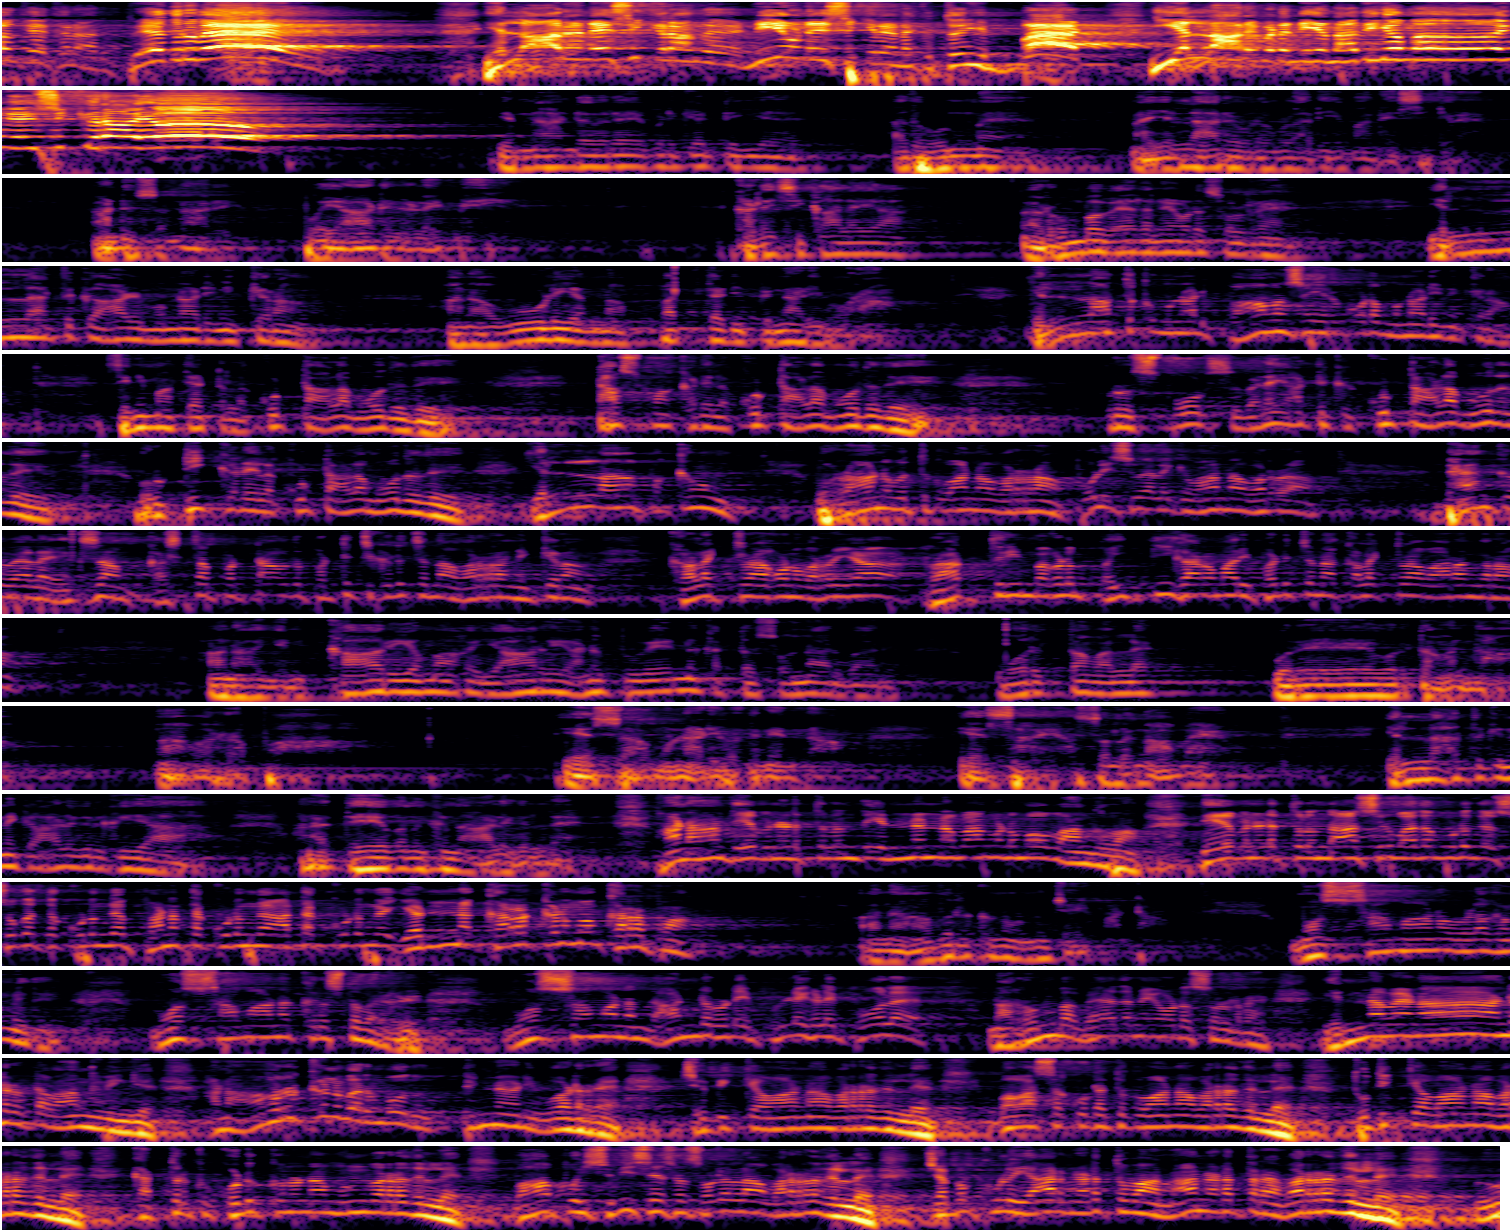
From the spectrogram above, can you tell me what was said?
திரும்ப கேட்கிறார். பேதுருவே எல்லாரும் நேசிக்கிறாங்க. நீயும் நேசிக்கிற எனக்கு தெரியும். பட் எல்லாரை விட நீ என்ன அதிகமாய் நேசிக்கிறாயோ? என்ன ஆண்டவரே எப்படி கேட்டீங்க? அது உண்மை. நான் எல்லாரும் விட உங்களை அதிகமாக நேசிக்கிறேன். ஆண்டு சொன்னாரு போய் ஆடுகளை மெய். கடைசி காலையா? நான் ரொம்ப வேதனையோட சொல்றேன். எல்லாத்துக்கும் ஆள் முன்னாடி நிற்கிறான் ஆனா ஊழியன்னா பத்தடி பின்னாடி போறான். எல்லாத்துக்கும் முன்னாடி பாவம் செய்யற கூட முன்னாடி நிற்கிறான் சினிமா தேட்டரில் கூட்டால மோதுது. டாஸ்மாக் கடையில் கூட்டால மோதுது. ஒரு ஸ்போர்ட்ஸ் விளையாட்டுக்கு கூட்டால மோதுது. ஒரு டீ கடையில் கூட்டால மோதுது. எல்லா பக்கமும் ஒரு இராணுவத்துக்கு வானா வர்றான் போலீஸ் வேலைக்கு வானா வர்றான். பேங்க் வேலை எக்ஸாம் கஷ்டப்பட்டாவது படிச்சு கிடிச்சு நான் வர்றேன் நிற்கிறான் கலெக்டர் ஆகணும் வர்றையா? ராத்திரி மகளும் பைத்தியகார மாதிரி படித்து நான் கலெக்டராக வரங்கிறான். ஆனால் என் காரியமாக யாரை அனுப்புவேன்னு கத்த சொன்னார் பாரு. ஒருத்தன் வரல. ஒரே ஒருத்தன் வந்தான் நான் வர்றப்பா. ஏசா முன்னாடி வந்து நின்னான் ஏசாயா சொல்லுங்க அவன் எல்லாத்துக்கும் இன்னைக்கு ஆளுங்க இருக்குயா? ஆனால் தேவனுக்குன்னு ஆளுக இல்லை. ஆனால் தேவனிடத்துலேருந்து என்னென்ன வாங்கணுமோ வாங்குவான். தேவனிடத்துலேருந்து ஆசீர்வாதம் கொடுங்க சுகத்தை கொடுங்க பணத்தை கொடுங்க அதை கொடுங்க என்ன கறக்கணுமோ கறப்பான். ஆனால் அவருக்குன்னு ஒன்றும் செய்ய மாட்டான். மோசமான உலகம் இது. மோசமான கிறிஸ்தவர்கள். மோசமான அந்த ஆண்டருடைய பிள்ளைகளைப் போல நான் ரொம்ப வேதனையோட சொல்கிறேன் என்ன வேணா ஆண்டர்கிட்ட வாங்குவீங்க. ஆனால் அவருக்குன்னு வரும்போது பின்னாடி ஓடுற ஜெபிக்க வானா வர்றதில்லை உபவாச கூட்டத்துக்கு வானா வர்றதில்லை துதிக்க வானா வர்றதில்லை கத்தருக்கு கொடுக்கணும்னா முன் வர்றதில்லை வா போய் சுவிசேஷம் சொல்லலாம் வர்றதில்லை ஜெபக்குழு யார் நடத்துவான் நான் நடத்துறேன் வர்றதில்லை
